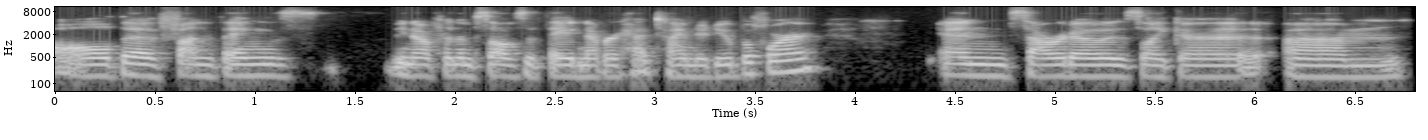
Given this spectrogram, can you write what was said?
all the fun things, you know, for themselves that they had never had time to do before. And sourdough is like a um,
